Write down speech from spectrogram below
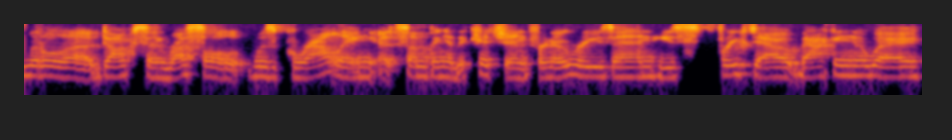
little uh, dachshund Russell was growling at something in the kitchen for no reason. He's freaked out, backing away.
